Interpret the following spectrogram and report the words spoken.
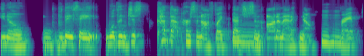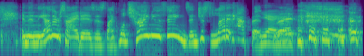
you know, they say, well, then just cut that person off. Like that's just an automatic no Mhm. right and then the other side is is like well try new things and just let it happen Yeah, right yeah. and,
